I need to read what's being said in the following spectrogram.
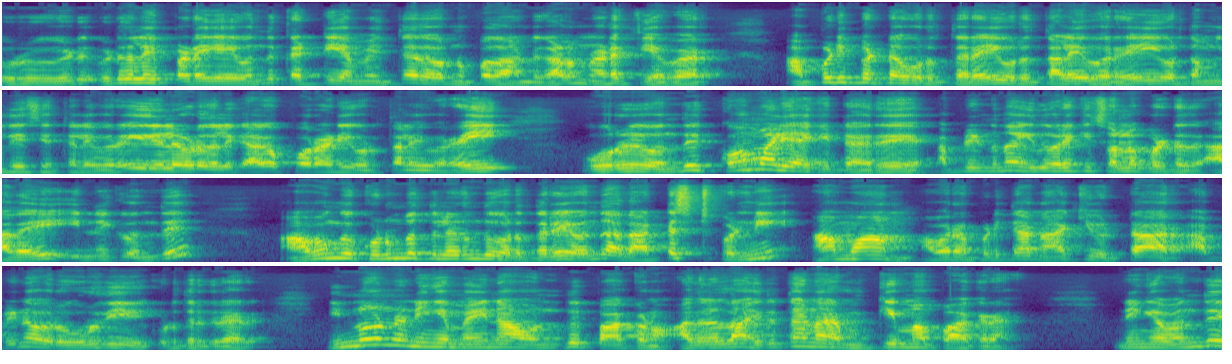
ஒரு விடு- விடுதலை படையை வந்து கட்டி அமைத்து அதை ஒரு முப்பது ஆண்டு காலம் நடத்தியவர். அப்படிப்பட்ட ஒருத்தரை ஒரு தலைவரை ஒரு தமிழ் தேசிய தலைவரை ஈழ விடுதலைக்காக போராடிய ஒரு தலைவரை ஒரு வந்து கோமாளி ஆக்கிட்டாரு அப்படின்னு தான் இது வரைக்கும் சொல்லப்பட்டது. அதை இன்னைக்கு வந்து அவங்க குடும்பத்திலிருந்து ஒருத்தரே வந்து அதை அட்டெஸ்ட் பண்ணி ஆமாம் அவர் அப்படித்தான் ஆக்கி விட்டார் அப்படின்னு அவர் உறுதி கொடுத்துருக்கிறாரு. இன்னொன்னு நீங்க மெயினா வந்து பார்க்கணும். அதுல தான் இதுதான் நான் முக்கியமா பார்க்குறேன். நீங்க வந்து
